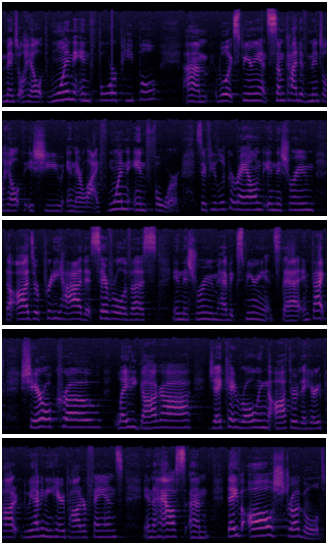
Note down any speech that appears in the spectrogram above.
mental health, one in four people um, will experience some kind of mental health issue in their life. One in four. So if you look around in this room, the odds are pretty high that several of us in this room have experienced that. In fact, Sheryl Crow, Lady Gaga, J.K. Rowling, the author of the Harry Potter, do we have any Harry Potter fans in the house? Um, they've all struggled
